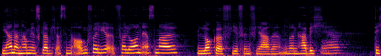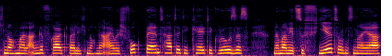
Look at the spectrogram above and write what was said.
Ja, und dann haben wir uns, glaube ich, aus den Augen verloren. Erstmal locker vier, fünf Jahre. Und dann habe ich ja. dich nochmal angefragt, weil ich noch eine Irish Folk Band hatte, die Celtic Roses. Und dann waren wir zu viert und naja,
